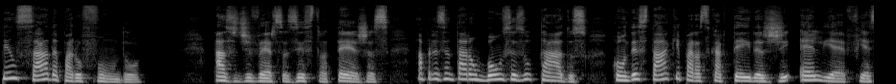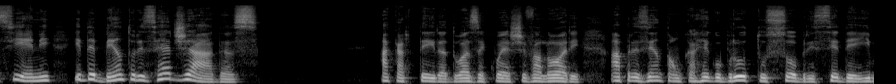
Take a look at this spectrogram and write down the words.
pensada para o fundo. As diversas estratégias apresentaram bons resultados, com destaque para as carteiras de LFSN e debêntures redeadas. A carteira do Azequest Valore apresenta um carrego bruto sobre CDI+,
